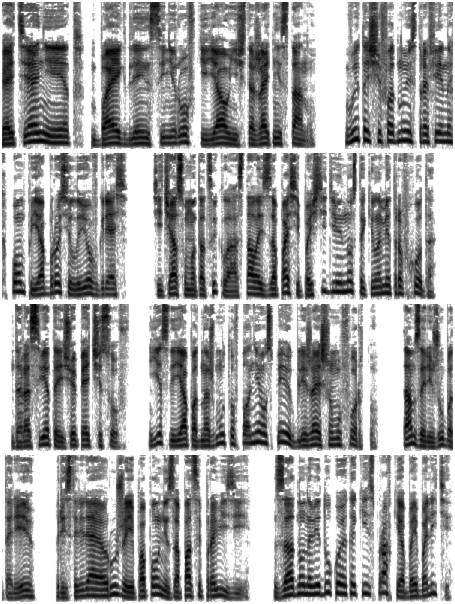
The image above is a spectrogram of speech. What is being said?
Хотя нет, байк для инсценировки я уничтожать не стану. Вытащив одну из трофейных помп, я бросил ее в грязь. Сейчас у мотоцикла осталось в запасе почти 90 километров хода. До рассвета еще 5 часов. Если я поднажму, то вполне успею к ближайшему форту. Там заряжу батарею, пристреляю оружие и пополню запасы провизии. Заодно наведу кое-какие справки об Айболите.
